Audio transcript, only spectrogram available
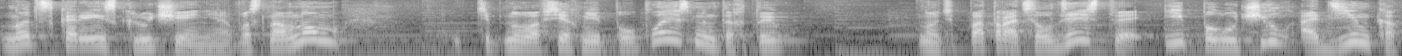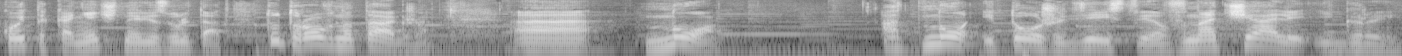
но это скорее исключение. В основном, типа, ну, во всех meeple плейсментах ты ну, типа, потратил действие и получил один какой-то конечный результат. Тут ровно так же. А, но одно и то же действие в начале игры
